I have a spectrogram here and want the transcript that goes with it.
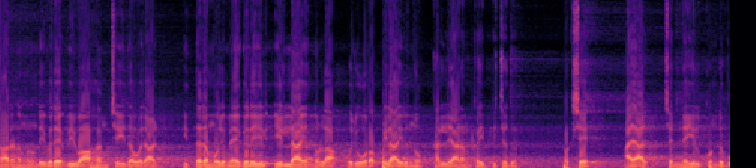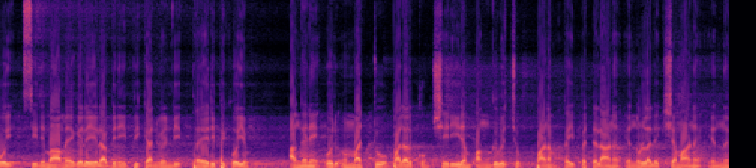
കാരണങ്ങളുണ്ട്. ഇവരെ വിവാഹം ചെയ്ത ഒരാൾ ഇത്തരം ഒരു മേഖലയിൽ ഇല്ല എന്നുള്ള ഒരു ഉറപ്പിലായിരുന്നു കല്യാണം കഴിപ്പിച്ചത്. പക്ഷേ അയാൾ ചെന്നൈയിൽ കൊണ്ടുപോയി സിനിമാ മേഖലയിൽ അഭിനയിപ്പിക്കാൻ വേണ്ടി പ്രേരിപ്പിക്കുകയും അങ്ങനെ ഒരു മറ്റു പലർക്കും ശരീരം പങ്കുവെച്ചു പണം കൈപ്പറ്റലാണ് എന്നുള്ള ലക്ഷ്യമാണ് എന്ന്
